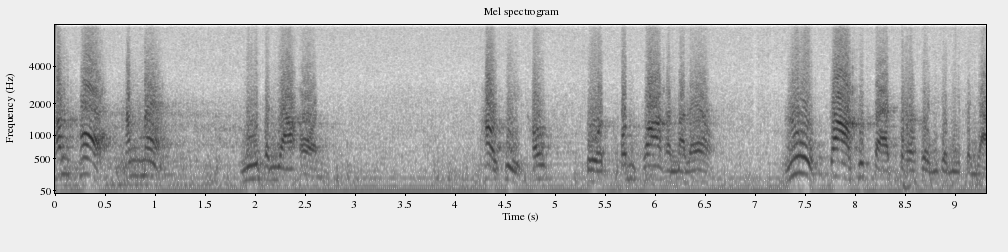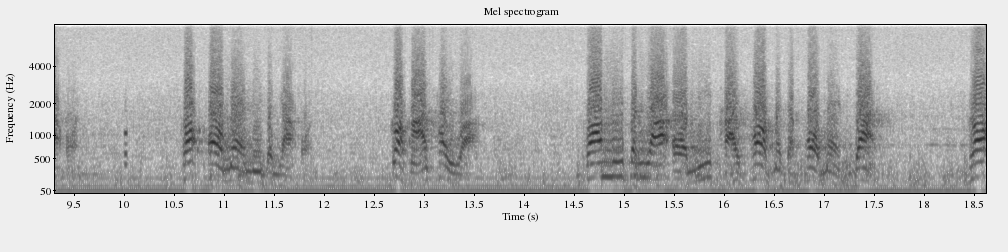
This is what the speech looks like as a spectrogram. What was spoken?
ทั้งพ่อทั้งแม่ มีปัญญาอ่อน เท่าที่เขาตรวจค้นคว้ากันมาแล้ว ลูก 98เปอร์เซ็นจะมีปัญญาอ่อน เพราะพ่อแม่มีปัญญาอ่อน ก็หาใช่ว่า ความมีปัญญาอ่อนนี้ถ่ายทอดมาจากพ่อแม่ไม่ได้ เพราะ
